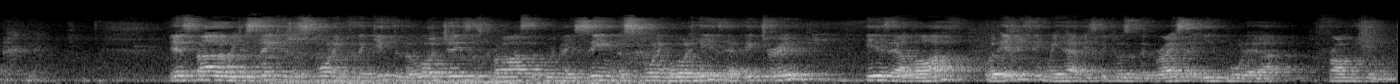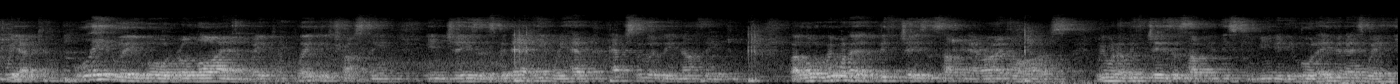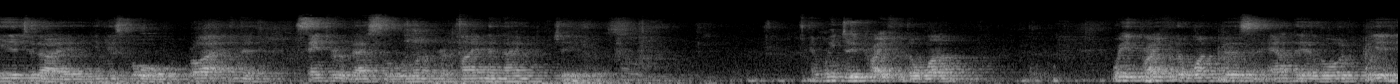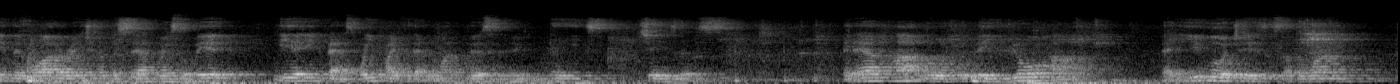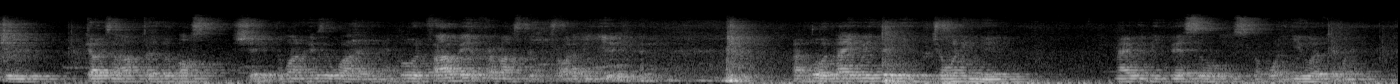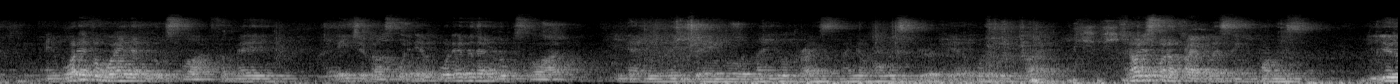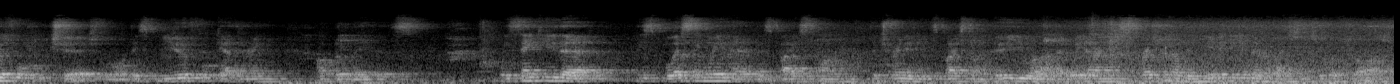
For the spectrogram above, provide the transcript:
Yes, Father, we just thank you this morning for the gift of the Lord Jesus Christ that we've been singing this morning. Lord, He is our victory. He is our life. Lord, everything we have is because of the grace that you've poured out from Him. We are completely, Lord, reliant. We're completely trusting in Jesus. Without Him, we have absolutely nothing. But Lord, we want to lift Jesus up in our own lives. We want to lift Jesus up in this community, Lord, even as we're here today in this hall, right in the centre of Vasse, we want to proclaim the name of Jesus. And we do pray for the one. We pray for the one person out there, Lord, be it in the wider region of the southwest or be it here in Vasse. We pray for that one person who needs Jesus. That our heart, Lord, will be your heart that you, Lord Jesus, are the one who goes after the lost sheep, the one who's away. And Lord, far be it from us to try to be you. but Lord, may we be joining you. May we be vessels of what you are doing. And whatever way that looks like for me, for each of us, whatever, whatever that looks like, in our unique being, Lord, may your grace, may your Holy Spirit be at work, we pray. And I just want to pray a blessing upon this beautiful church, Lord, this beautiful gathering of believers. We thank you that this blessing we have is based on the Trinity, it's based on who you are, that we are an expression of the unity in the relationship of God.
